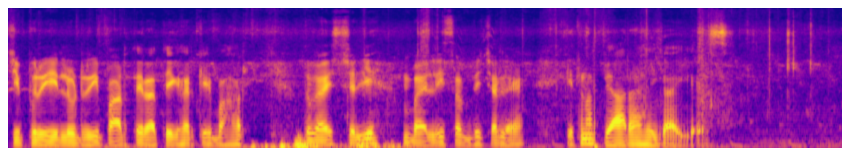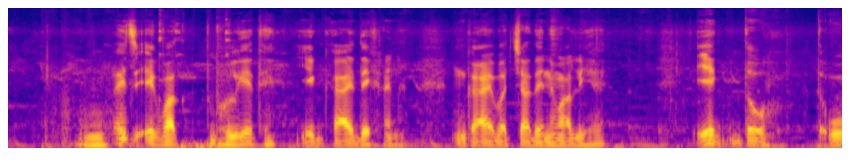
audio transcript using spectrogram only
चिपरी लुडरी पारते रहते घर के बाहर। तो गाइस चलिए, बैल सब भी चलेगा कितना प्यारा है गाय गैस गाइस एक बात भूल गए थे, ये गाय देख रहे हैं ना? गाय बच्चा देने वाली है। एक, दो तो वो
